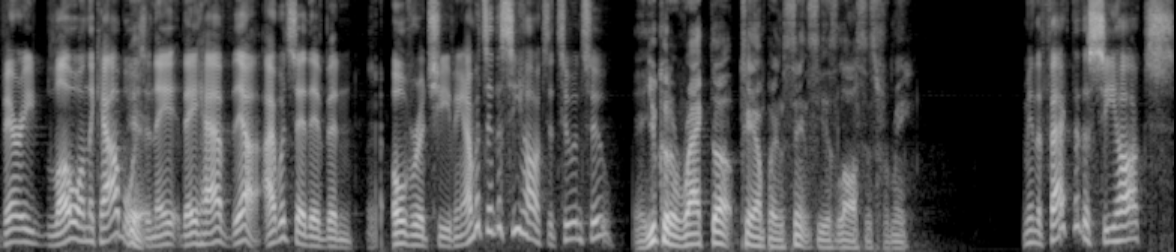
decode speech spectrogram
very low on the Cowboys, Yeah. and they they have yeah. I would say they've been overachieving. I would say the Seahawks at two and two. yeah, you could have racked up Tampa and Cincy as losses for me. I mean, the fact that the Seahawks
